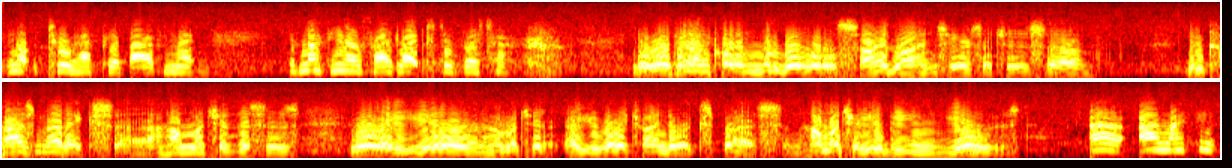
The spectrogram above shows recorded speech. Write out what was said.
not too happy about, and I, if nothing else, I'd like to do better. You're working on quite a number of little sidelines here, such as uh, new cosmetics. Uh, how much of this is really you, and how much are you really trying to express, and how much are you being used? Uh, um, I think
